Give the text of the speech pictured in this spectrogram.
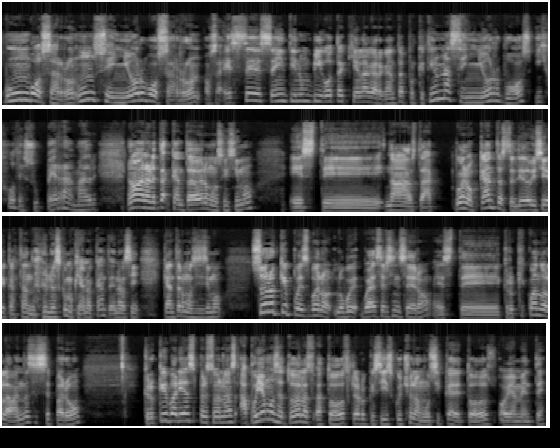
un bozarrón, un señor bozarrón. O sea, ese Saint tiene un bigote aquí en la garganta porque tiene una señor voz, hijo de su perra madre. No, la neta, cantaba hermosísimo. Este, no, está, bueno, canta hasta el día de hoy, sigue cantando. No es como que ya no cante, no, sí, canta hermosísimo. Solo que, pues, bueno, lo voy, voy a ser sincero. Este, creo que cuando la banda se separó Creo que varias personas apoyamos a todos, a todos, claro que sí, escucho la música de todos, obviamente,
